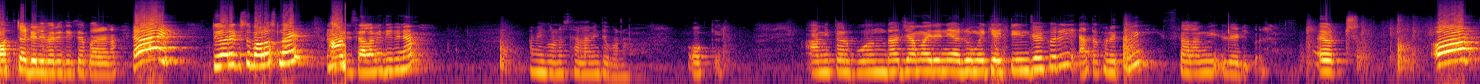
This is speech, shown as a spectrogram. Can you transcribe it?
বাচ্চা ডেলিভারি দিতে পারে না। এই তুই আর কিছু বলস নাই? আমি সালামি দিবি না? আমি কোনো সালামি দেবো না। ওকে আমি তোর বন্দা জামাইরে নিয়ে রুমে গিয়ে একটু এনজয় করি। এতক্ষণে তুই সালামি রেডি কর ওঠ। ওঠ!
